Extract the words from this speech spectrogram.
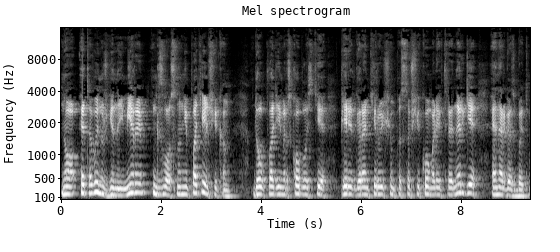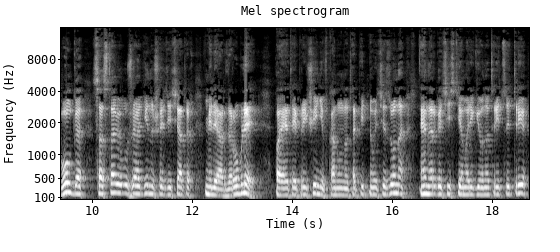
Но это вынужденные меры к злостным неплательщикам. Долг Владимирской области перед гарантирующим поставщиком электроэнергии «Энергосбыт Волга» составил уже 1,6 миллиарда рублей. По этой причине в канун отопительного сезона энергосистема региона 33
